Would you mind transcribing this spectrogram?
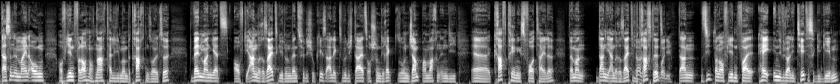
das sind in meinen Augen auf jeden Fall auch noch Nachteile, die man betrachten sollte. Wenn man jetzt auf die andere Seite geht und wenn es für dich okay ist, Alex, würde ich da jetzt auch schon direkt so einen Jump mal machen in die äh, Krafttrainingsvorteile. Wenn man dann die andere Seite ja, betrachtet, dann sieht man auf jeden Fall, hey, Individualität ist gegeben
